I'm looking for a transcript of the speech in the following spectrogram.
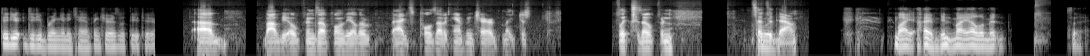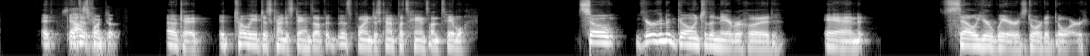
Did you did you bring any camping chairs with you too? Uh, Bobby opens up one of the other bags, pulls out a camping chair, like just flicks it open, sets Good. it down. My I'm in my element. So, At, at Sounds this point, To- okay, it, totally just kind of stands up at this point and just kind of puts hands on the table. So you're going to go into the neighborhood and sell your wares door to door. Oh,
